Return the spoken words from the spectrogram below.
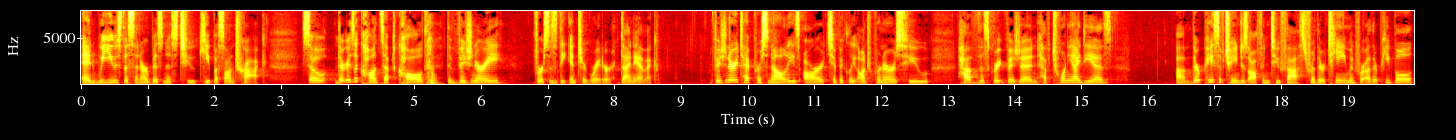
And we use this in our business to keep us on track. So there is a concept called the visionary versus the integrator dynamic. Visionary type personalities are typically entrepreneurs who have this great vision, have 20 ideas. Um, their pace of change is often too fast for their team and for other people.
